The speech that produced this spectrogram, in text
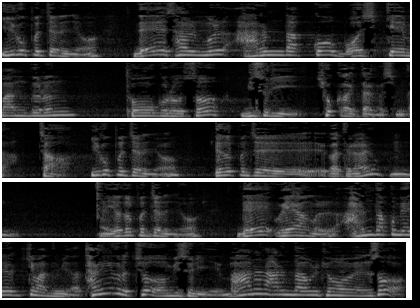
일곱 번째는요. 내 삶을 아름답고 멋있게 만드는 도구로서 미술이 효과가 있다는 것입니다. 자, 일곱 번째는요. 여덟 번째가 되나요? 음. 여덟 번째는요. 내 외양을 아름답고 매력있게 만듭니다. 당연히 그렇죠. 미술이. 많은 아름다움을 경험하면서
